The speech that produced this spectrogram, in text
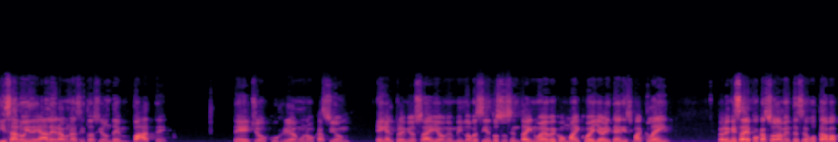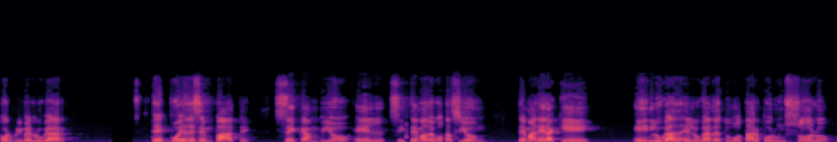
quizá lo ideal era una situación de empate. De hecho, ocurrió en una ocasión en el premio Sayón en 1969 con Mike Cuellar y Dennis McLean, pero en esa época solamente se votaba por primer lugar. Después de ese empate, se cambió el sistema de votación de manera que en lugar, en lugar de tú votar por un solo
